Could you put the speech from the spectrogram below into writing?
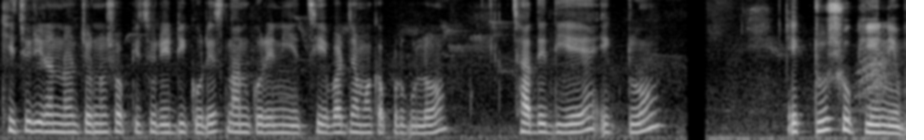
খিচুড়ি রান্নার জন্য সব কিছু রেডি করে স্নান করে নিয়েছি। এবার জামা কাপড়গুলো ছাদে দিয়ে একটু একটু শুকিয়ে নেব।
